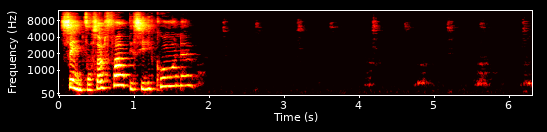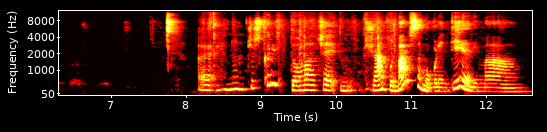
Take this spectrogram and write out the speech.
senza solfati, silicone eh, non c'è scritto ma c'è shampoo e balsamo volentieri ma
